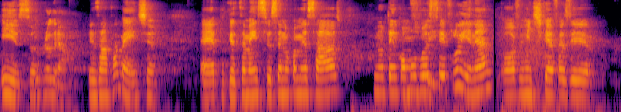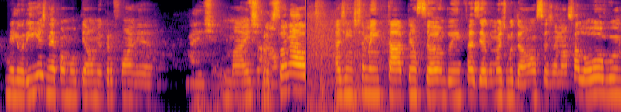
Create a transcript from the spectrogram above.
Isso. Do programa. Exatamente. É, porque também se você não começar, não tem como fluir. você fluir, né? Óbvio, a gente quer fazer melhorias, né, como ter um microfone mais, mais profissional. profissional. A gente também está pensando em fazer algumas mudanças na nossa logo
